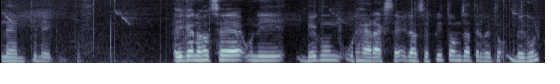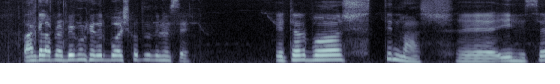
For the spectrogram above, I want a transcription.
ল্যাম্প তুলে করতেছে। এইখানে হচ্ছে উনি বেগুন উঠায় রাখছে। এটা হচ্ছে প্রীতম জাতের বেগুন। আঙ্কেল আপনার বেগুন ক্ষেতের বয়স কতদিন হয়েছে? এটার বয়স তিন মাস। ই হয়েছে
